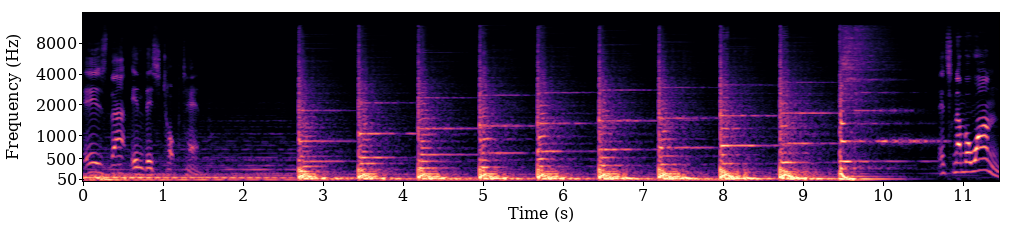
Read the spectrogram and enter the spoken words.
Is that in this top 10? It's number one.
